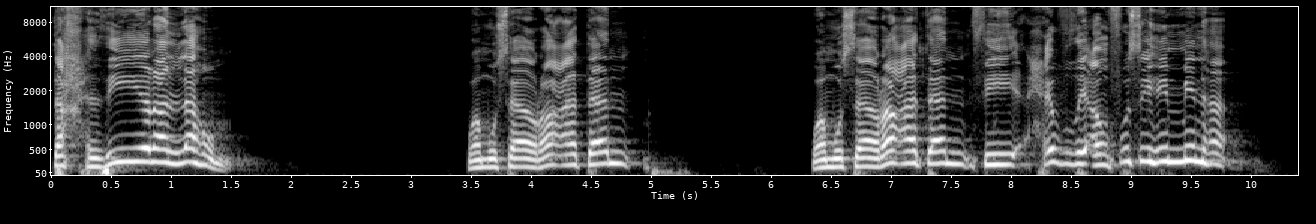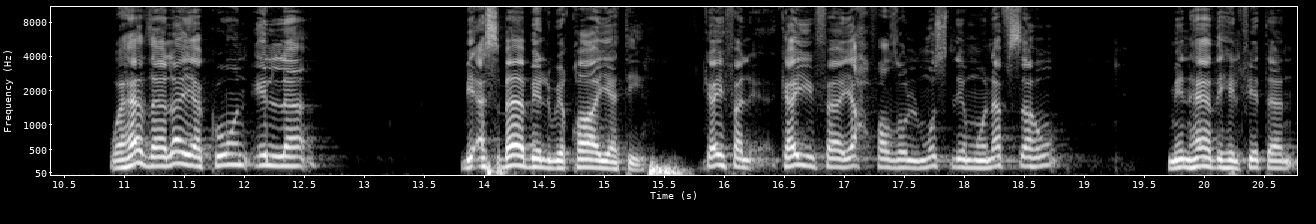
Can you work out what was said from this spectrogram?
تحذيرا لهم. ومسارعة ومسارعة في حفظ أنفسهم منها. وهذا لا يكون إلا بأسباب الوقاية. كيف كيف يحفظ المسلم نفسه من هذه الفتن؟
